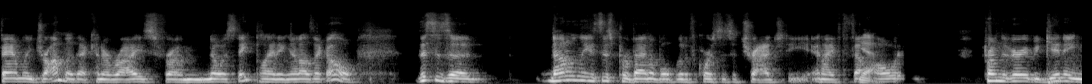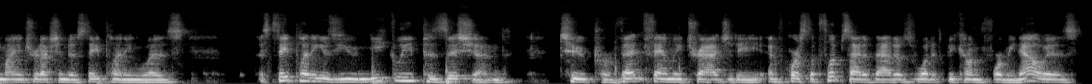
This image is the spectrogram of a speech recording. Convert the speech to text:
family drama that can arise from no estate planning, and I was like, oh, this is a not only is this preventable, but of course it's a tragedy. And I felt yeah. always from the very beginning, my introduction to estate planning was estate planning is uniquely positioned to prevent family tragedy. And of course the flip side of that is what it's become for me now is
